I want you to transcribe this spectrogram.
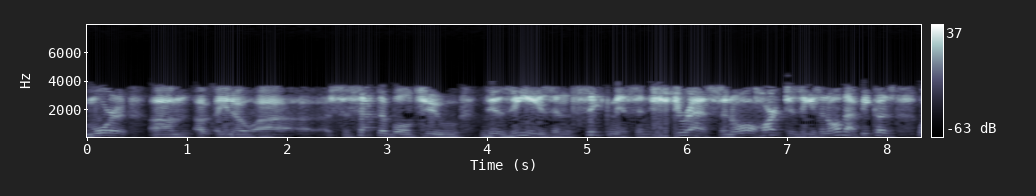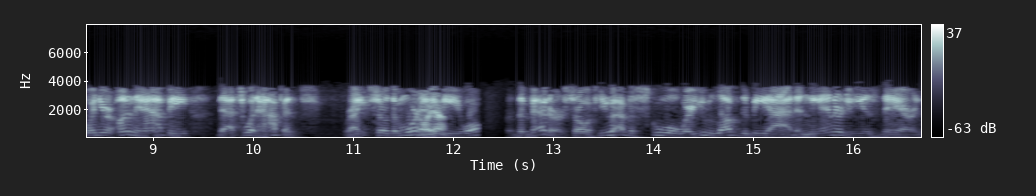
more, um, uh, you know, uh, susceptible to disease and sickness and stress and all heart disease and all all that because when you're unhappy, that's what happens, right? So the more oh, happy yeah. you are, the better. So if you have a school where you love to be at and the energy is there, and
